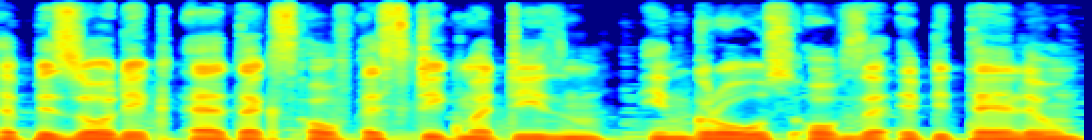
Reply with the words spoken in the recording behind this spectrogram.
Episodic attacks of astigmatism, ingrowth of the epithelium,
